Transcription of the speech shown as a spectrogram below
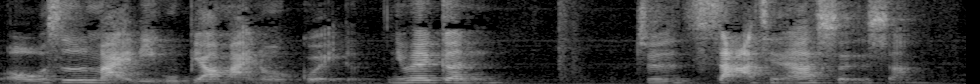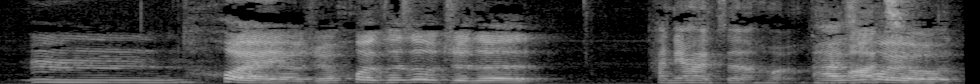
哦，我是不是买礼物不要买那么贵的，你会更就是撒钱在他身上。嗯，会，我觉得会，可是我觉得谈恋爱真的很还是会有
